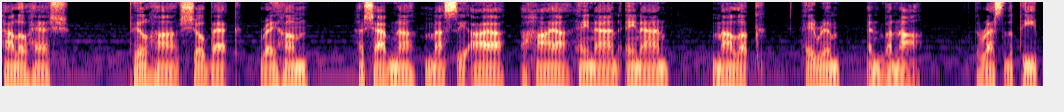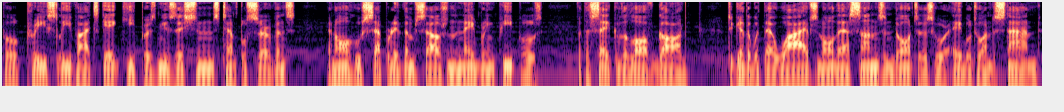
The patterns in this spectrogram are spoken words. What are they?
Hallohesh, Pilha, Shobek, Rehum, Hashabnah, Maaseiah, Ahiah, Hanan, Anan, Malluch, Harim, and Baanah. The rest of the people, priests, Levites, gatekeepers, musicians, temple servants, and all who separated themselves from the neighboring peoples for the sake of the law of God, together with their wives and all their sons and daughters who were able to understand.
